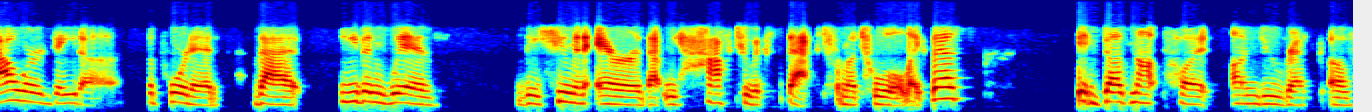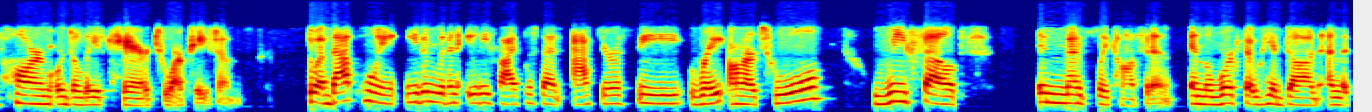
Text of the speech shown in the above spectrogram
our data supported that even with the human error that we have to expect from a tool like this, it does not put undue risk of harm or delayed care to our patients. So at that point, even with an 85% accuracy rate on our tool, we felt immensely confident in the work that we had done and the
